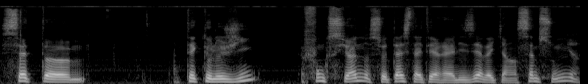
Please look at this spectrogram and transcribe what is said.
cette technologie fonctionne. Ce test a été réalisé avec un Samsung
